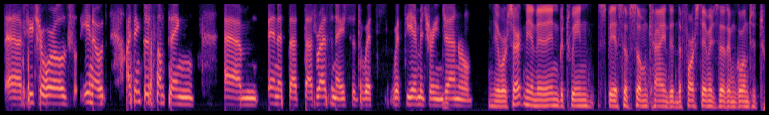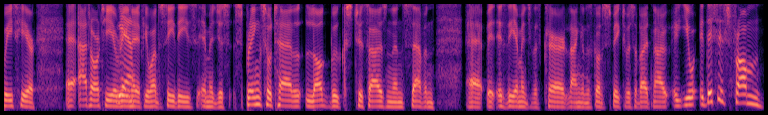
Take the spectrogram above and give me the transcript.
uh, future worlds. You know, I think there's something um, in it that that resonated with with the imagery in general. Yeah, we're certainly in an in between space of some kind in the first image that I'm going to tweet here uh, at RTE Arena yeah. if you want to see these images. Springs Hotel Logbooks 2007 uh, is the image that Clare Langan is going to speak to us about now. You, this is from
